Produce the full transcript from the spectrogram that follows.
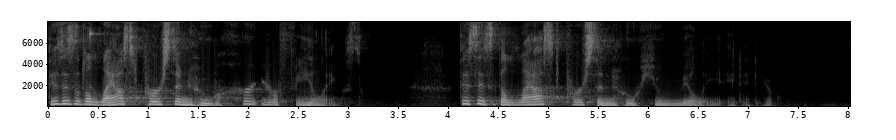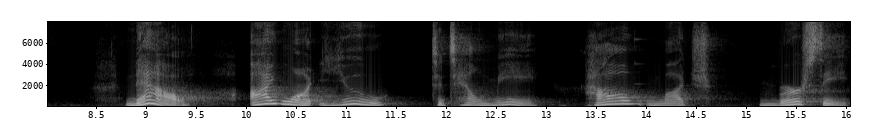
This is the last person who hurt your feelings. This is the last person who humiliated you. Now, I want you to tell me how much mercy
